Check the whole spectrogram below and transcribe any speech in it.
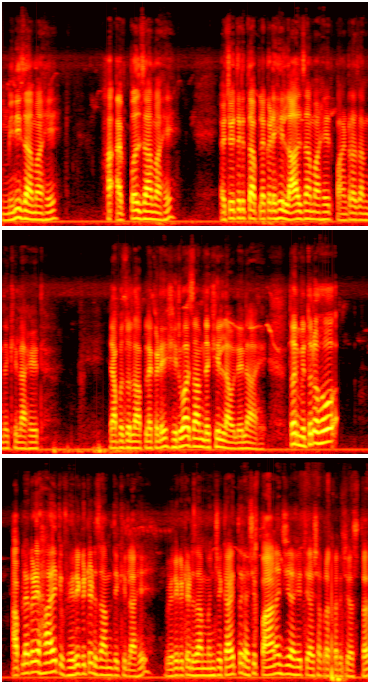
मिनी जाम आहे. हा ॲप्पल जाम आहे. याच्या व्यतिरिक्त आपल्याकडे हे लाल जाम आहेत पांढरा जाम देखील आहेत. या बाजूला आपल्याकडे हिरवा जाम देखील लावलेला आहे. तर मित्र हो आपल्याकडे हा एक व्हेरिगेटेड जाम देखील आहे. व्हेरिगेटेड जाम म्हणजे काय? तर याची पानं जी आहे ती अशा प्रकारची असतात.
